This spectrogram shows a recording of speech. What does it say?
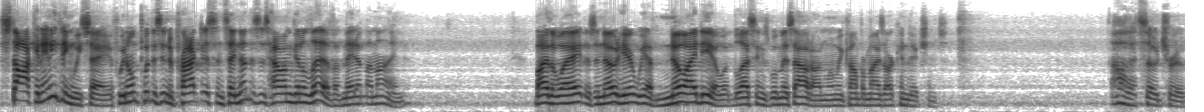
stock in anything we say if we don't put this into practice and say, no, this is how I'm going to live? I've made up my mind. By the way, there's a note here. We have no idea what blessings we'll miss out on when we compromise our convictions. Oh, that's so true.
